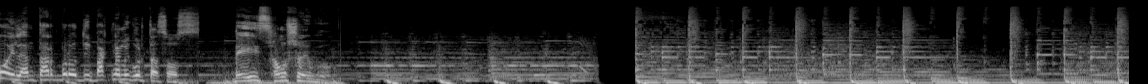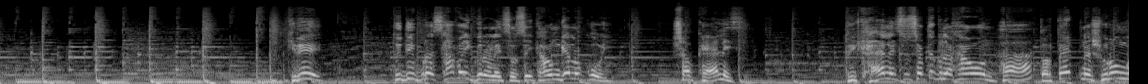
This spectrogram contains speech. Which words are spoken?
কইলাম তারপরে তুই পাকনামি করতাছস। এই সমস্যা হইব। কিরে তুই তুই পুরো সাফাই করে লাইছস এই খাওন গেল কই? সব খেয়াল আইছি তুই খেয়াল লাইছস এতগুলা খাওন? হ্যাঁ। তোর পেট না সুরঙ্গ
